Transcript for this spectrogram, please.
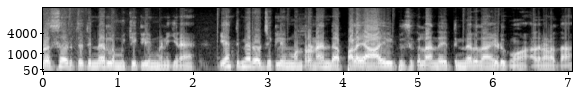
ப்ரெஷ்ஷை எடுத்து தின்னரில் முக்கி க்ளீன் பண்ணிக்கிறேன். ஏன் தின்னரை வச்சு க்ளீன் பண்ணுறோன்னா இந்த பழைய ஆயில் பிசுக்கெல்லாம் இந்த தின்னர் தான் எடுக்கும். அதனால தான்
